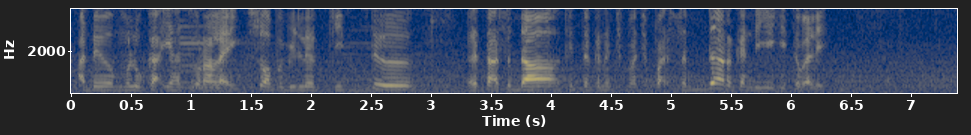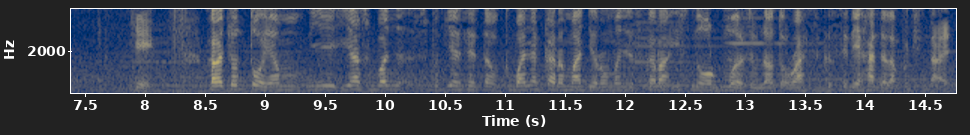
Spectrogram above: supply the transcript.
ada melukai hati orang lain. So apabila kita eh, tak sedar, kita kena cepat-cepat sedarkan diri kita balik. Okay. Kalau contoh yang yang sebanyak seperti yang saya tahu kebanyakan remaja-remaja sekarang is normal sebenarnya untuk rasa kesedihan dalam percintaan.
